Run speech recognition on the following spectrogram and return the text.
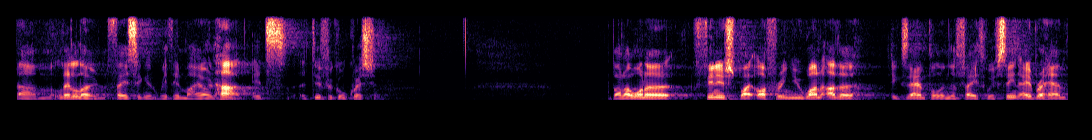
um, let alone facing it within my own heart. It's a difficult question. But I want to finish by offering you one other example in the faith. We've seen Abraham,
